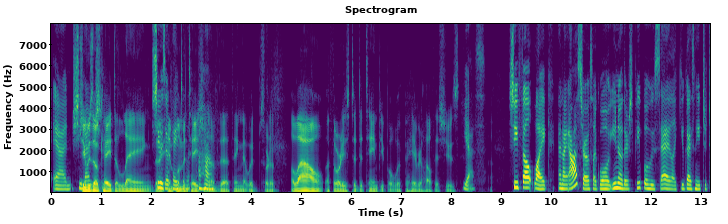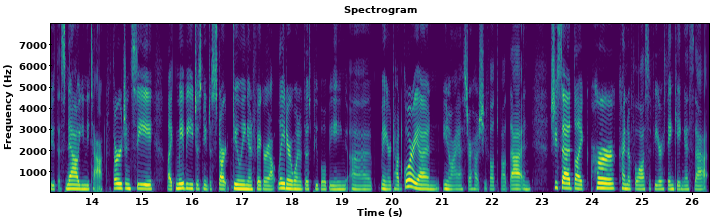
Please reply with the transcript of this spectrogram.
And she she was okay delaying the okay implementation uh-huh. of the thing that would sort of allow authorities to detain people with behavioral health issues. Yes. She felt like, and I asked her, I was like, well, you know, there's people who say, like, you guys need to do this now. You need to act with urgency. Like, maybe you just need to start doing and figure out later. One of those people being uh, Mayor Todd Gloria. And, you know, I asked her how she felt about that. And she said, like, her kind of philosophy or thinking is that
